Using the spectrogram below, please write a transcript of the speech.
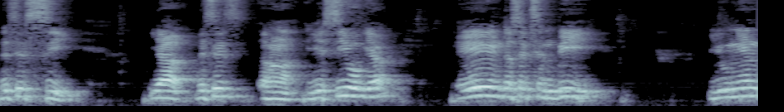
दिस इज़ सी या दिस इज़ हाँ ये सी हो गया। A intersection B union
